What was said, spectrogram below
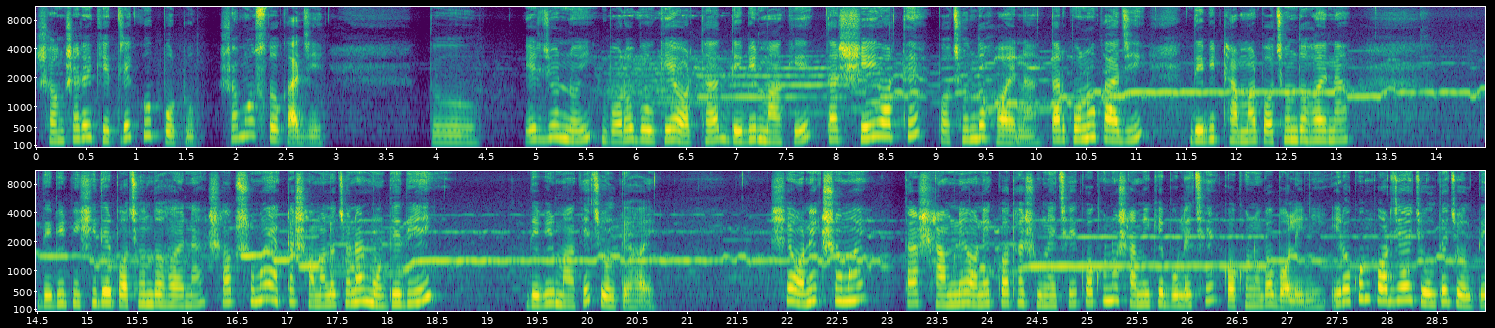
সংসারের ক্ষেত্রে খুব পটু, সমস্ত কাজে। তো এর জন্যই বড় বউকে, অর্থাৎ দেবীর মাকে, তার সেই অর্থে পছন্দ হয় না। তার কোনো কাজই দেবীর ঠাম্মার পছন্দ হয় না, দেবীর পিসিদের পছন্দ হয় না। সব সময় একটা সমালোচনার মধ্যে দিয়েই দেবীর মাকে চলতে হয়। সে অনেক সময় তার সামনে অনেক কথা শুনেছে, কখনো স্বামীকে বলেছে, কখনো বা বলেনি। এরকম পর্যায়ে চলতে চলতে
